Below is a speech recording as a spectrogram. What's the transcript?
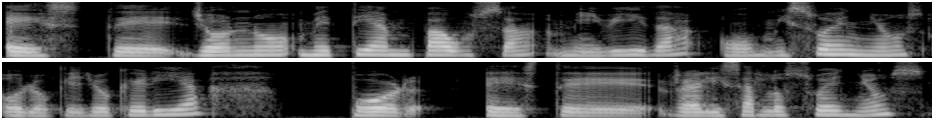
este, yo no metía en pausa mi vida o mis sueños o lo que yo quería por este, realizar los sueños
